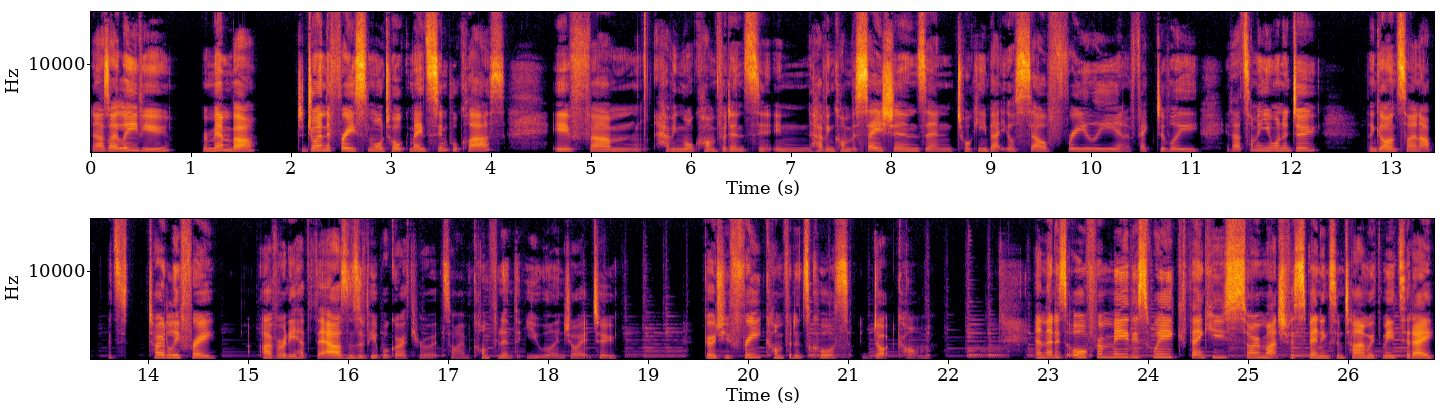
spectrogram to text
Now, as I leave you, remember to join the free Small Talk Made Simple class if um, having more confidence in, in having conversations and talking about yourself freely and effectively, if that's something you want to do, then go and sign up. It's totally free. I've already had thousands of people go through it, so I'm confident that you will enjoy it too go to freeconfidencecourse.com. And that is all from me this week. Thank you so much for spending some time with me today.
